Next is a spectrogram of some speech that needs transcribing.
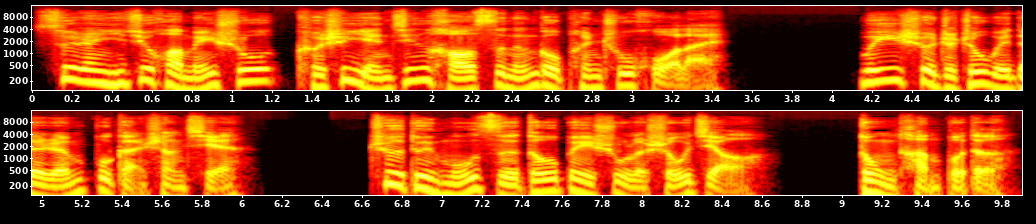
虽然一句话没说，可是眼睛好似能够喷出火来，威慑着周围的人不敢上前。这对母子都被束了手脚，动弹不得。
